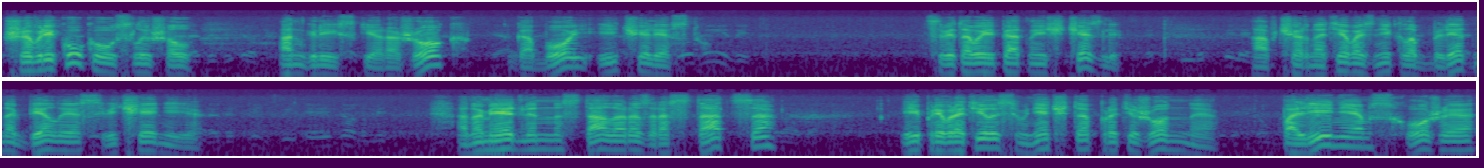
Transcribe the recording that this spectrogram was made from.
Шеврикука услышал английский рожок, гобой и челесту. Цветовые пятна исчезли, а в черноте возникло бледно-белое свечение. Оно медленно стало разрастаться и превратилось в нечто протяженное, по линиям схожее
